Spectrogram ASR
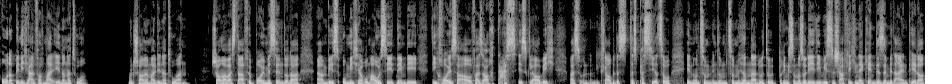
Oder bin ich einfach mal in der Natur und schau mir mal die Natur an? Schau mal, was da für Bäume sind oder ähm, wie es um mich herum aussieht. Nehmen die, die Häuser auf. Also auch das ist, glaube ich, was, und, und ich glaube, das, das passiert so in unserem, in unserem Hirn. Ne? Du, du bringst immer so die, die wissenschaftlichen Erkenntnisse mit ein, Peter,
